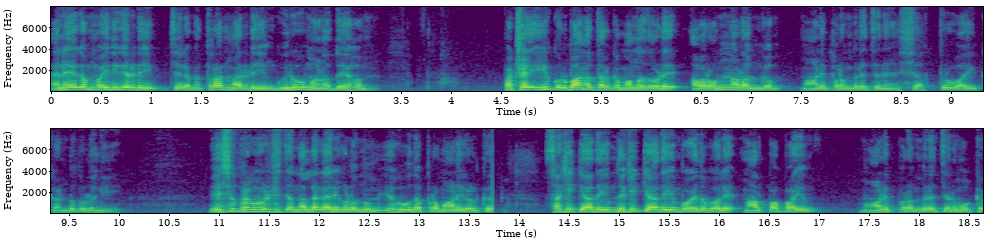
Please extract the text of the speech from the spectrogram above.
അനേകം വൈദികരുടെയും ചില മെത്രാന്മാരുടെയും ഗുരുവുമാണ് അദ്ദേഹം. പക്ഷേ ഈ കുർബാന തർക്കം വന്നതോടെ അവർ ഒന്നടങ്കം മാണിപ്പറമ്പിലച്ചനെ ശത്രുവായി കണ്ടു തുടങ്ങി. യേശു പ്രഘോഷിച്ച നല്ല കാര്യങ്ങളൊന്നും യഹൂദ പ്രമാണികൾക്ക് സഹിക്കാതെയും ദഹിക്കാതെയും പോയതുപോലെ മാർപ്പാപ്പായും മാണിപ്പറമ്പിലച്ചനും ഒക്കെ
